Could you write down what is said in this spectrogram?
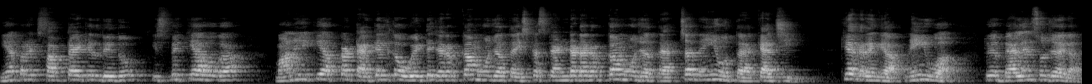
यहाँ पर एक सब टाइटल दे दो, इसमें क्या होगा? मानिए कि आपका टाइटल का वेटेज अगर कम हो जाता है, इसका स्टैंडर्ड अगर कम हो जाता है अच्छा नहीं होता है कैची क्या करेंगे आप? नहीं हुआ तो ये बैलेंस हो जाएगा।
